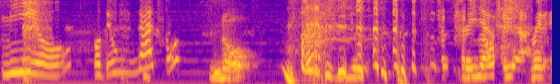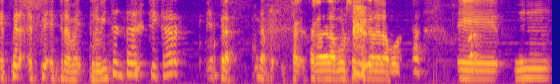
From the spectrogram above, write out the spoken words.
mío o de un gato, No. Freya, Freya, a ver, espera, espera, espérame, te lo voy a intentar explicar. Espera, saca de la bolsa, saca de la bolsa. eh, un,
